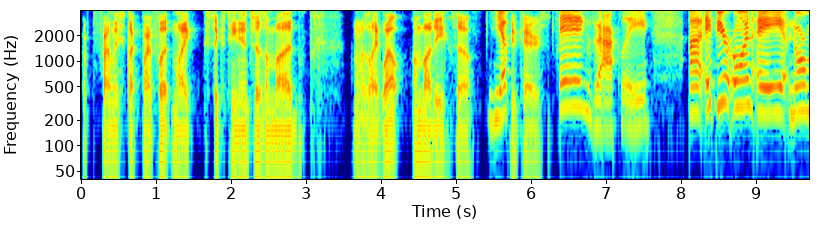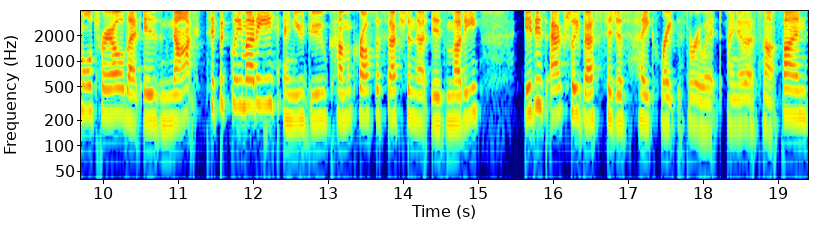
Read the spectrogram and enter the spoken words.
I finally stuck my foot in like 16 inches of mud and was like, well, I'm muddy, so Yep. who cares? Exactly. Uh, if you're on a normal trail that is not typically muddy and you do come across a section that is muddy, it is actually best to just hike right through it. I know that's not fun,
